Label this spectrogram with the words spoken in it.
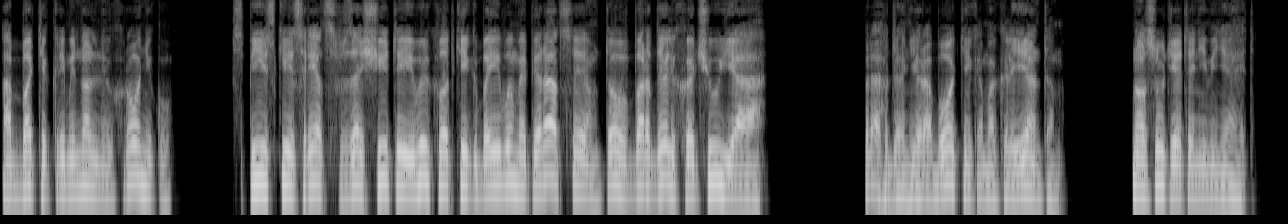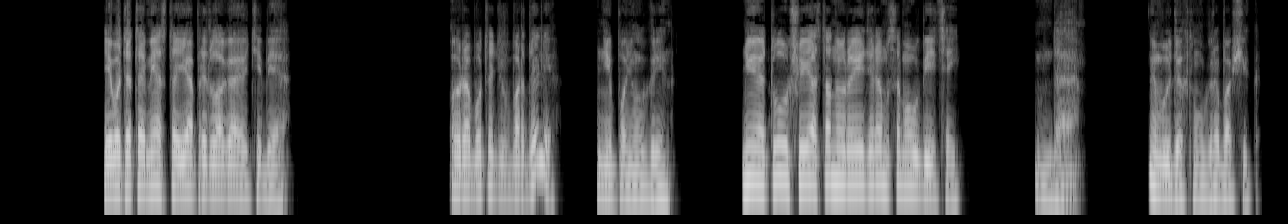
а батя криминальную хронику, списки средств защиты и выкладки к боевым операциям, то в бордель хочу я. Правда, не работникам, а клиентам. Но суть это не меняет. И вот это место я предлагаю тебе. Работать в борделе? Не понял Грин. Нет, лучше я стану рейдером-самоубийцей. Да, выдохнул гробовщик.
